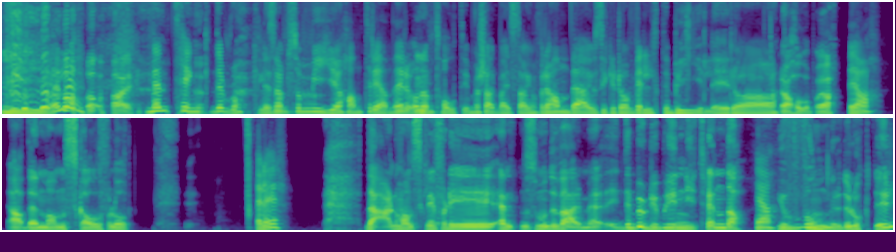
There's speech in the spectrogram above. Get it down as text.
mye, eller? Men tenk The Rock, liksom. Så mye han trener. Og den tolvtimers arbeidsdagen for han, det er jo sikkert å velte biler og Ja, holde på, ja. Ja. Ja, Den mannen skal få lov Eller? Det er noe vanskelig, fordi enten så må du være med Det burde jo bli en ny trend, da. Ja. Jo vondere du lukter,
